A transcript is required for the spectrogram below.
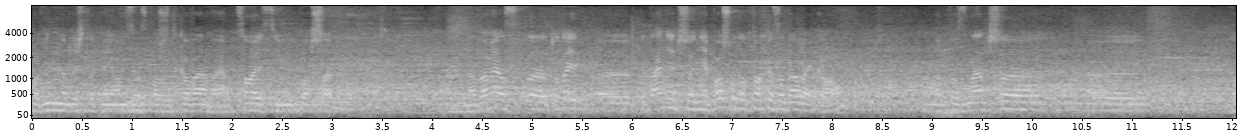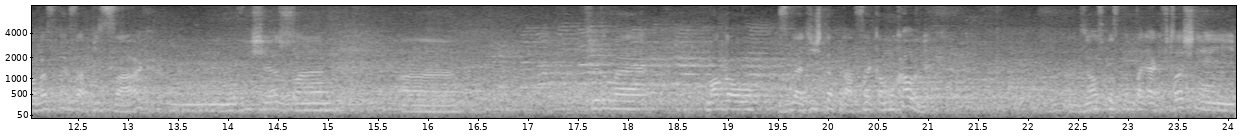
powinny być te pieniądze spożytkowane, co jest im potrzebne. Natomiast e, tutaj e, pytanie, czy nie poszło to trochę za daleko, no, to znaczy e, w obecnych zapisach mm, mówi się, że firmy mogą zlecić tę pracę komukolwiek. W związku z tym, tak jak wcześniej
